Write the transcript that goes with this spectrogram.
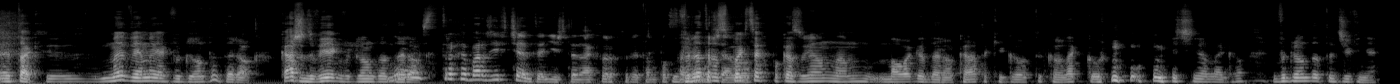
E, tak, y, my wiemy jak wygląda The Rock. Każdy wie, jak wygląda The No, Rock. jest trochę bardziej wcięty niż ten aktor, który tam W podstawiał retrospekcjach pokazują nam małego The Rocka, takiego tylko lekko umieśnionego. Wygląda to dziwnie.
